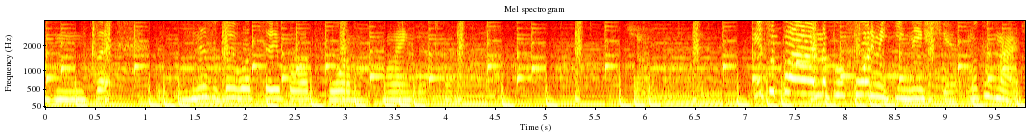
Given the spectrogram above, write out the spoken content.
м, пе- Знизу той от цієї платформи маленької такої. Ну, типа на платформі тій нижче. Ну ти знаєш.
